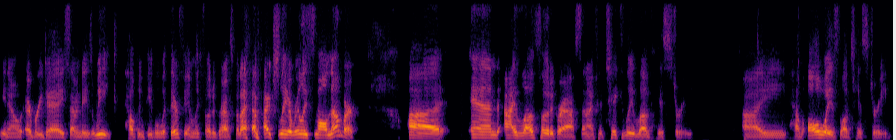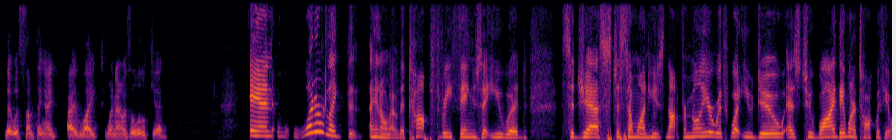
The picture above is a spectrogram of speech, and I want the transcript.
you know, every day, seven days a week, helping people with their family photographs. But I have actually a really small number. Uh, and I love photographs, and I particularly love history. I have always loved history. That was something I I liked when I was a little kid. And what are like the I don't know the top three things that you would suggest to someone who's not familiar with what you do as to why they want to talk with you?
